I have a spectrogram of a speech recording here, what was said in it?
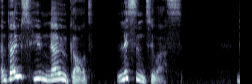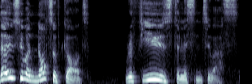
and those who know God listen to us. Those who are not of God refuse to listen to us.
